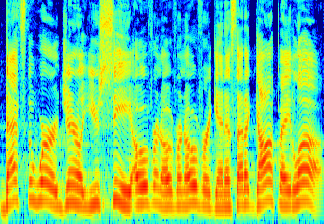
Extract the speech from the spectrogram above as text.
that's the word generally you see over and over and over again. It's that agape love.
